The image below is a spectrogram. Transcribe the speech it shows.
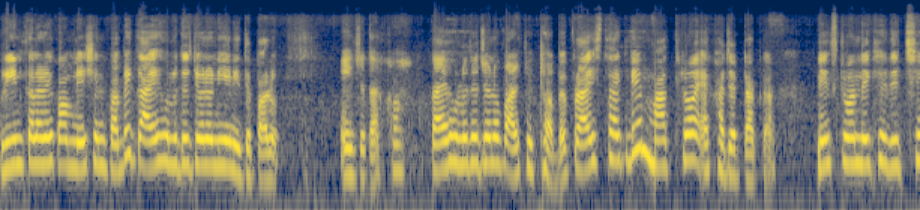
গ্রিন কালারের কম্বিনেশন পাবে। গায়ে হলুদের জন্য নিয়ে নিতে পারো। এই যে দেখো, গায়ে হলুদের জন্য পারফেক্ট হবে। প্রাইস থাকবে মাত্র এক হাজার টাকা। নেক্সট ওয়ান দেখিয়ে দিচ্ছে।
